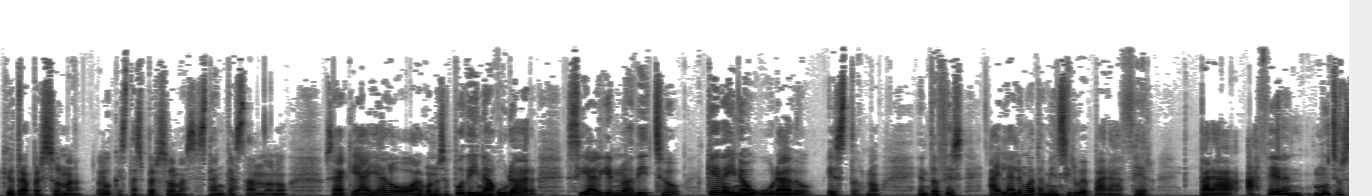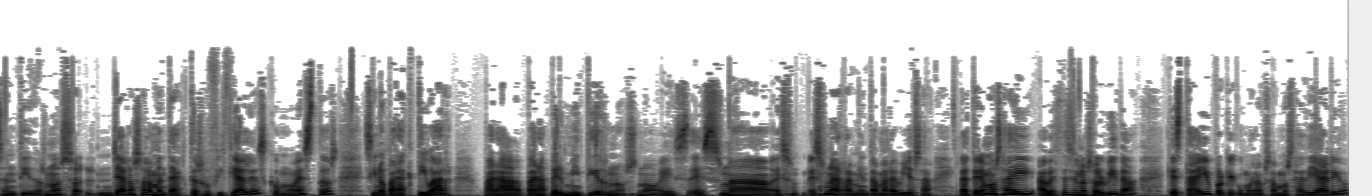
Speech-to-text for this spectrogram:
que otra persona o que estas personas se están casando, ¿no? O sea, que hay algo o algo no se puede inaugurar si alguien no ha dicho queda inaugurado esto, ¿no? Entonces, la lengua también sirve para hacer para hacer en muchos sentidos, ¿no? ya no solamente actos oficiales como estos, sino para activar, para, para permitirnos, ¿no? Es, es, una, es, es, una herramienta maravillosa. La tenemos ahí, a veces se nos olvida que está ahí porque como la usamos a diario,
